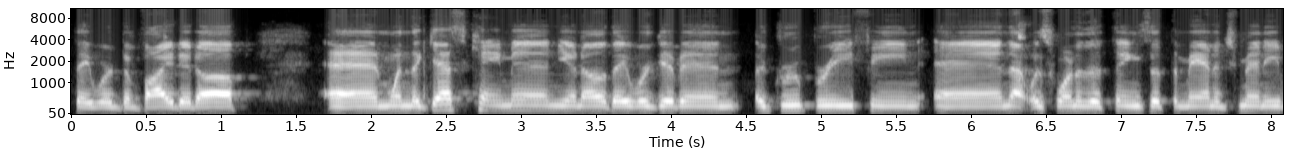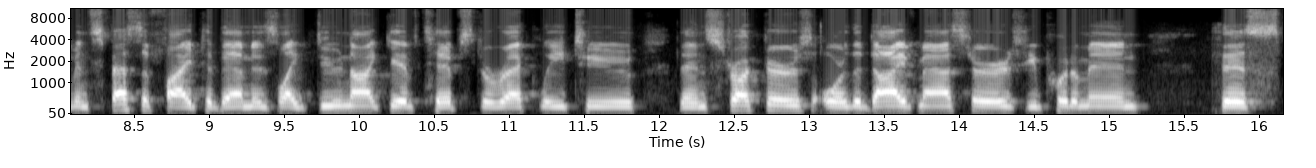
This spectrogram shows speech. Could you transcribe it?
they were divided up. And when the guests came in, you know, they were given a group briefing. And that was one of the things that the management even specified to them is like, do not give tips directly to the instructors or the dive masters. You put them in this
